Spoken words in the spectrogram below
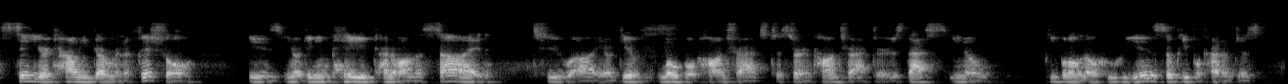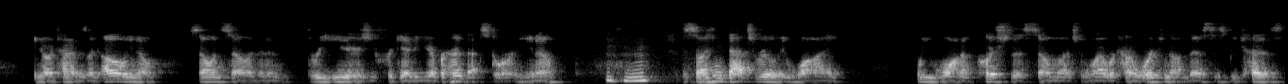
city or county government official is you know getting paid kind of on the side to uh, you know give local contracts to certain contractors. That's you know people don't know who he is, so people kind of just you know it kind of is like oh you know so and so, and then in three years you forget you ever heard that story. You know. Mm-hmm. So I think that's really why we want to push this so much and why we're kind of working on this is because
